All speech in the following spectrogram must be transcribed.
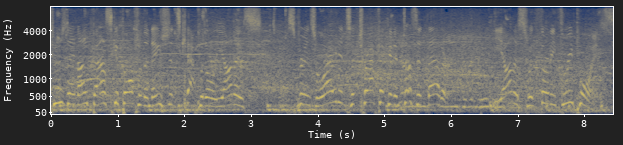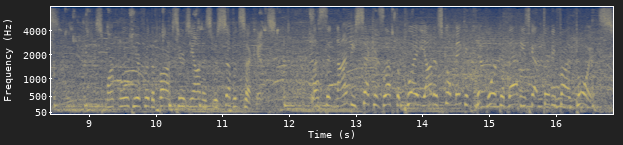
Tuesday night basketball from the nation's capital. Giannis sprints right into traffic, and it doesn't matter. Giannis with 33 points. Smart move here for the Bucks. Here's Giannis with seven seconds. Less than 90 seconds left to play. Giannis gonna make a quick work of that. He's got 35 points.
